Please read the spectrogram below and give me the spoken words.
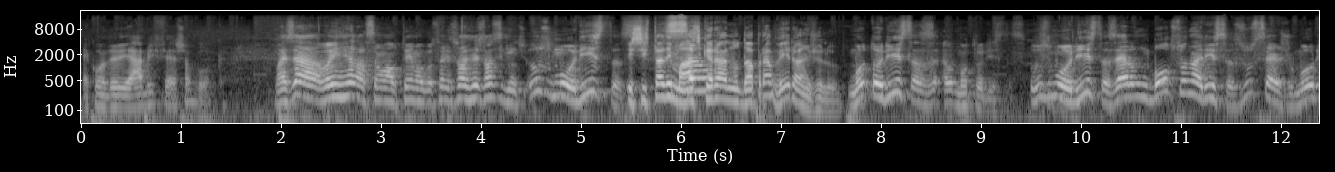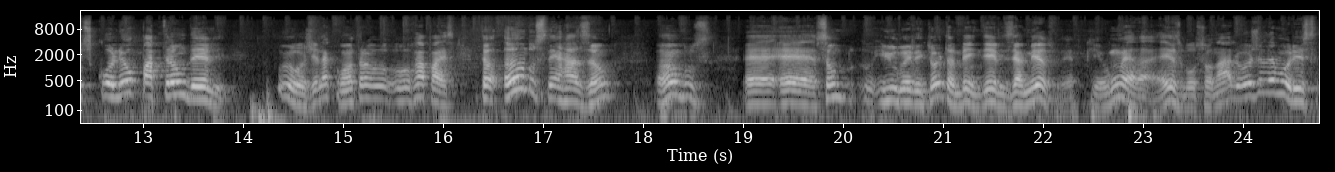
é quando ele abre e fecha a boca. Mas ah, em relação ao tema, eu gostaria só de registrar o seguinte: os moristas. E se está de máscara, não dá para ver, Ângelo. Motoristas, eh, motoristas. Os moristas eram bolsonaristas. O Sérgio Moro escolheu o patrão dele. E hoje ele é contra o, o rapaz. Então, ambos têm razão, ambos é, é, são. E o eleitor também deles é mesmo, é porque um era ex-Bolsonaro, hoje ele é morista.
